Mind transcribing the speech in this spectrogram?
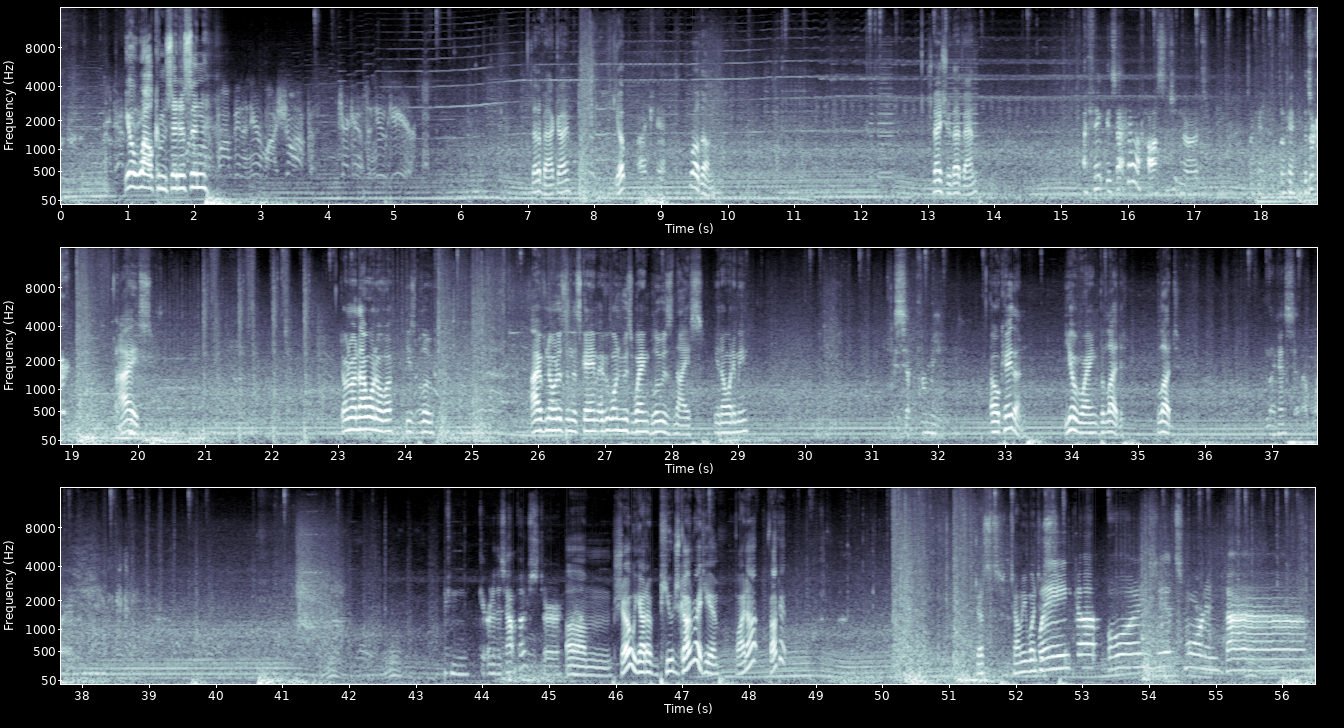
You're welcome, citizen. Pop in a nearby shop and check out some new gear. Is that a bad guy? Yep. I can't. Well done. Should I shoot that van? I think is that her a hostage? No, it's it's okay. It's okay. It's okay. Nice. Don't run that one over. He's blue. I've noticed in this game, everyone who's wearing blue is nice. You know what I mean? Except for me. Okay then. You're wearing blood. Blood. Like I said, I'm wearing. I can get rid of this outpost, or Um, sure, we got a huge gun right here. Why not? Fuck it. Just tell me when to... wake up, boys! It's morning time.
